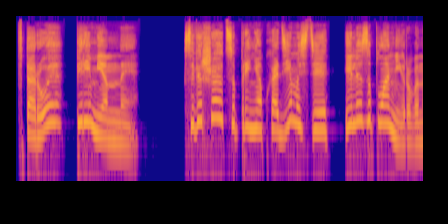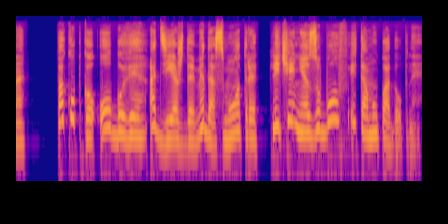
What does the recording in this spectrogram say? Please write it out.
Второе — переменные. Совершаются при необходимости или запланировано. Покупка обуви, одежда, медосмотры, лечение зубов и тому подобное.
